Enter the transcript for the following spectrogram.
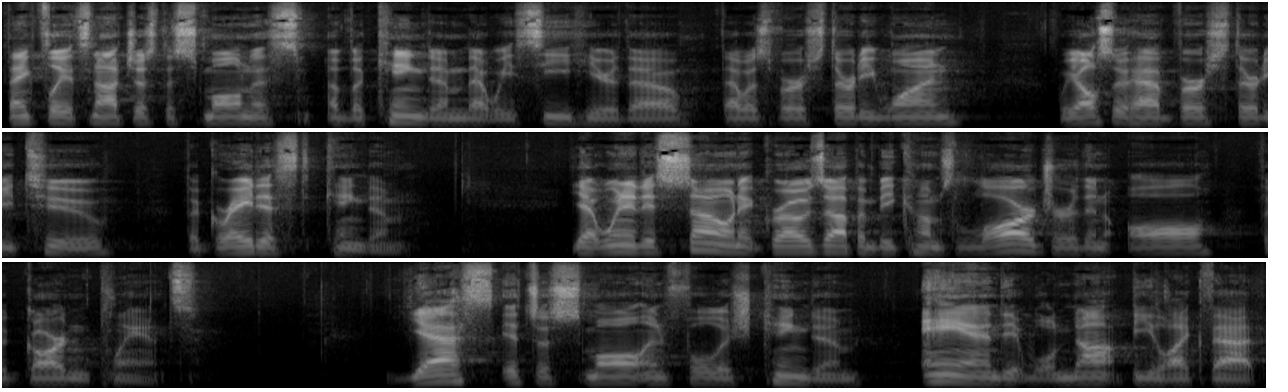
Thankfully, it's not just the smallness of the kingdom that we see here, though. That was verse 31. We also have verse 32, the greatest kingdom. Yet when it is sown, it grows up and becomes larger than all the garden plants. Yes, it's a small and foolish kingdom, and it will not be like that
